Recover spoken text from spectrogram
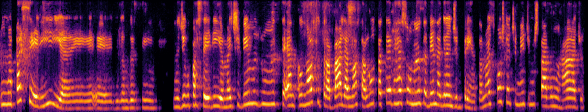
uma parceria, é, é, digamos assim, não digo parceria, mas tivemos um, o nosso trabalho, a nossa luta teve ressonância dentro da grande imprensa. Nós constantemente estávamos no rádio,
